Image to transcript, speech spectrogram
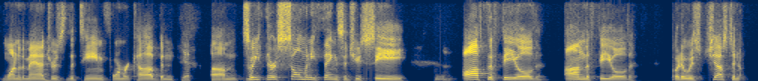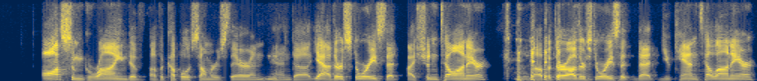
one of the managers of the team, former Cub, and yep. um, so there's so many things that you see off the field, on the field, but it was just an awesome grind of of a couple of summers there, and mm-hmm. and uh, yeah, there are stories that I shouldn't tell on air, uh, but there are other stories that that you can tell on air.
